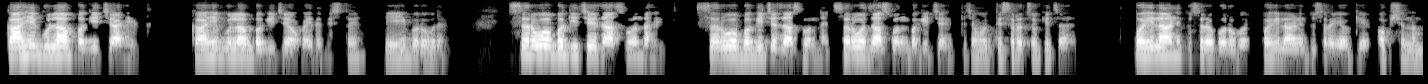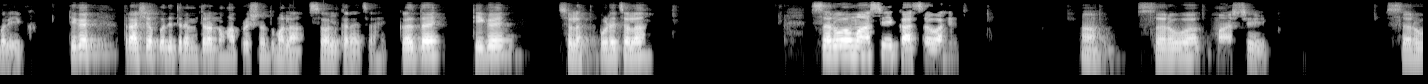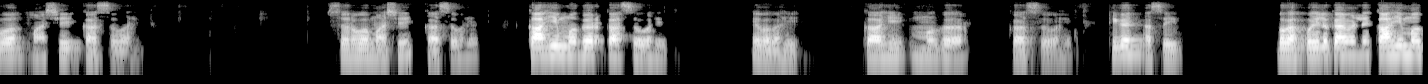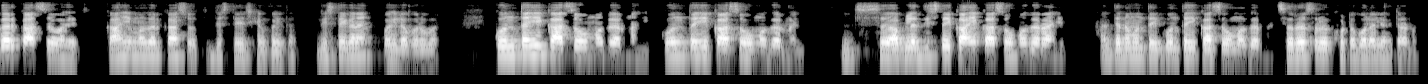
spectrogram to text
काही गुलाब बगीचे आहेत. काही गुलाब बगीचे काही दिसतंय. हेही बरोबर आहे. सर्व बगीचे जास्वंद आहेत. सर्व बगीचे जास्वंद आहेत. सर्व जास्वंद बगीचे आहेत. त्याच्यामुळे तिसरं चुकीचं आहे. पहिलं आणि दुसरं बरोबर. पहिलं आणि दुसरं योग्य. ऑप्शन नंबर एक. ठीक आहे? तर अशा पद्धतीने मित्रांनो हा प्रश्न तुम्हाला सॉल्व्ह करायचा आहे. कळतंय? ठीक आहे? चला पुढे चला. सर्व मासे कासव आहेत. हा. सर्व मासे. सर्व मासे कासव आहेत. सर्व मासे कासव आहेत. काही मगर कासव आहेत. हे बघा हे काही मगर कासव आहेत. ठीक आहे? असं येईल. बघा पहिलं काय म्हणलंय काही मगर कासव आहेत. काही मगर कासव दिसतेच का इथं दिसते का नाही? पहिलं बरोबर. कोणतंही कासव मगर नाही. कोणतंही कासव मगर नाही. आपल्याला दिसतंय काही कासव मगर आहेत. आणि त्यांना म्हणतंय कोणतंही कासव मगर नाही. सरळ सरळ खोटं बोलायला मित्रांनो.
